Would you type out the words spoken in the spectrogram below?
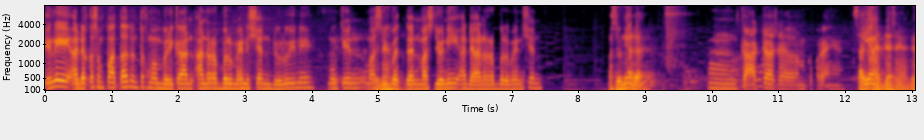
Ini ada kesempatan untuk memberikan honorable mention dulu ini. Mungkin Mas Benar. Dan Mas Joni ada honorable mention. Mas Joni ada? Hmm, gak ada saya ayam gepreknya. Saya ada, saya ada.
